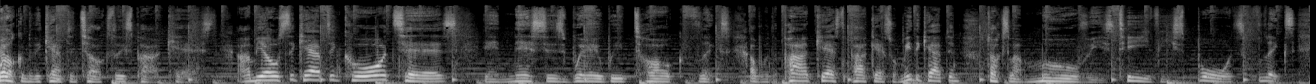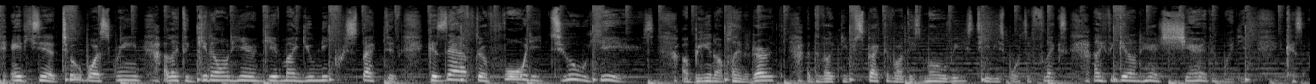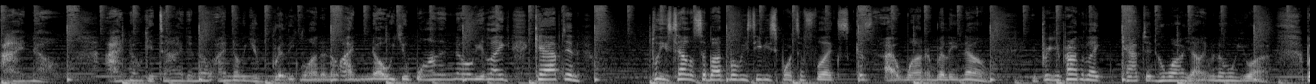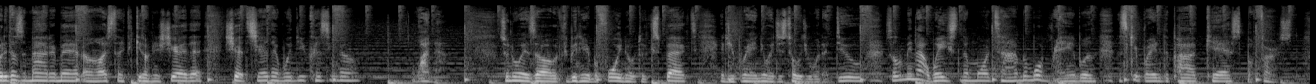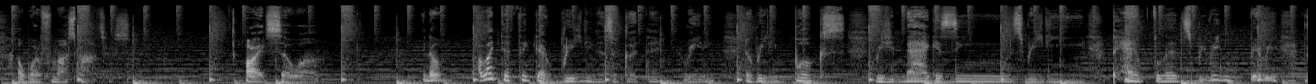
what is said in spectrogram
Welcome to the Captain Talks Flicks podcast. I'm your host, the Captain Cortez, and this is where we talk flicks. I want the podcast, the podcast where me, the Captain, talks about movies, TV, sports, flicks, anything you see a tube or screen. I like to get on here and give my unique perspective, because after 42 years of being on planet Earth, I developed a new perspective about these movies, TV, sports, and flicks. I like to get on here and share them with you, because I know I know you're dying to know. I know you really want to know. I know you want to know. You're like, Captain, please tell us about the movies, TV, sports, and flicks, because I want to really know. You're probably like, Captain, who are you? I don't even know who you are. But it doesn't matter, man. Uh, I just like to get on and share that, share, share that with you, because, you know, why not? So, anyways, uh, if you've been here before, you know what to expect. If you're brand new, I just told you what to do. So, let me not waste no more time, no more rambling. Let's get right into the podcast. But first, a word from our sponsors. All right, so, um, you know, I like to think that reading is a good thing. Reading, know, reading books, reading magazines, reading pamphlets, reading,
